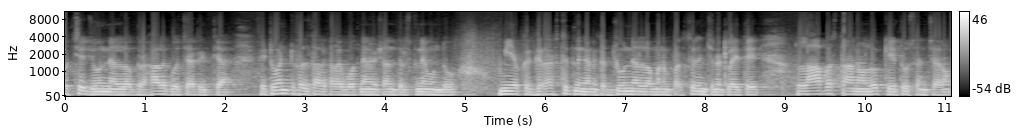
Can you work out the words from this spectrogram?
వచ్చే జూన్ నెలలో గ్రహాల గోచారీత్యా ఎటువంటి ఫలితాలు కలగబోతున్నాయనే విషయాన్ని తెలుసుకునే ముందు మీ యొక్క గ్రహస్థితిని కనుక జూన్ నెలలో మనం పరిశీలించినట్లయితే లాభస్థానంలో కేతు సంచారం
